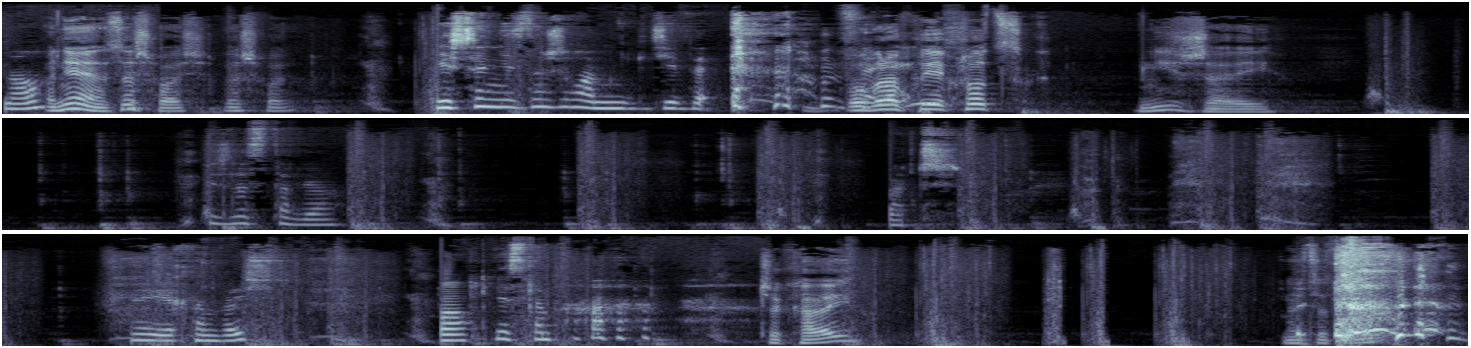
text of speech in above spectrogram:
No. A nie, zeszłaś. Weszłaś. Jeszcze nie zdążyłam nigdzie we... Bo brakuje klock... Niżej. Źle stawia. Patrz. Ej, jak tam wejść? O, jestem. Czekaj. No i co to? Ile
